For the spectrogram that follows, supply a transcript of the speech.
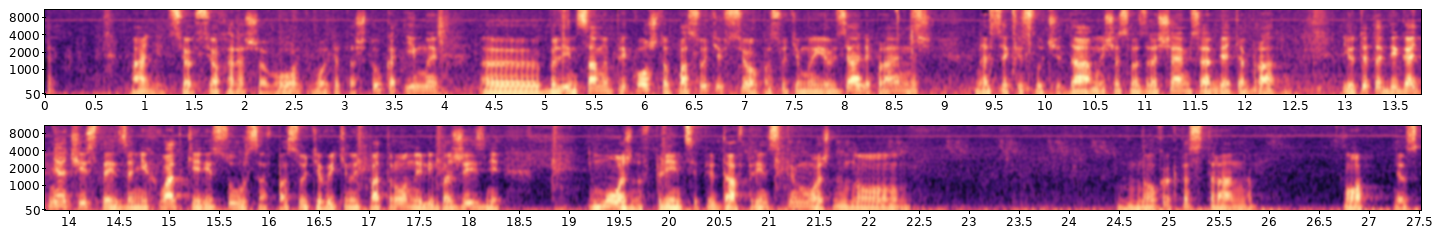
Так. А, нет, все, все хорошо. Вот, вот эта штука. И мы, э, блин, самый прикол, что по сути все. По сути мы ее взяли, правильно? На всякий случай. Да, мы сейчас возвращаемся опять обратно. И вот эта беготня чисто из-за нехватки ресурсов. По сути, выкинуть патроны либо жизни можно, в принципе. Да, в принципе можно, но... Но как-то странно. О, сейчас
